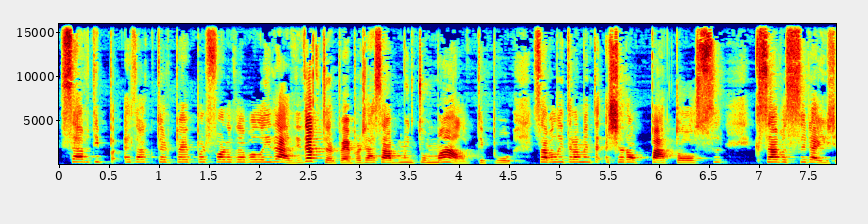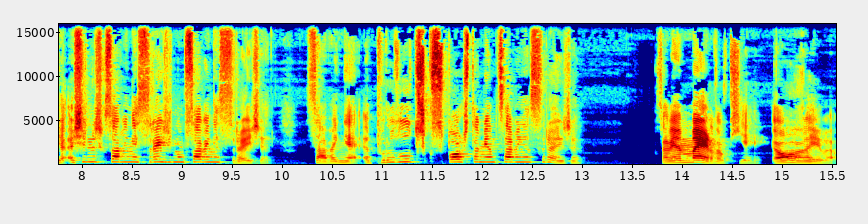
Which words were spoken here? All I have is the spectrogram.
sabe tipo a Dr. Pepper fora da validade. E Dr. Pepper já sabe muito mal, tipo, sabe literalmente a xarope a tosse que sabe a cereja. As cenas que sabem a cereja não sabem a cereja. Sabem a, a produtos que supostamente sabem a cereja. Sabem a merda o que é. É horrível.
